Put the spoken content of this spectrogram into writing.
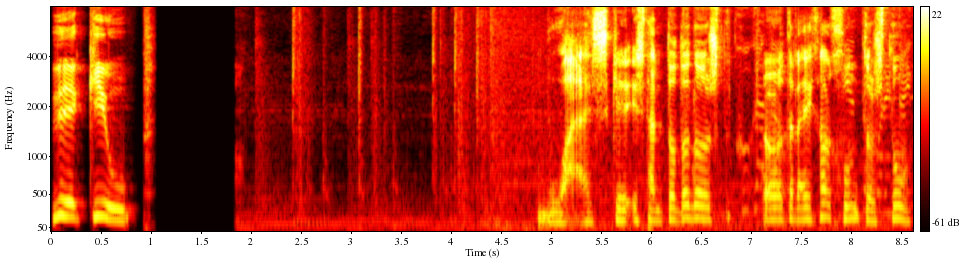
The Cube. Buah, es que están todos los, los juntos, tú.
